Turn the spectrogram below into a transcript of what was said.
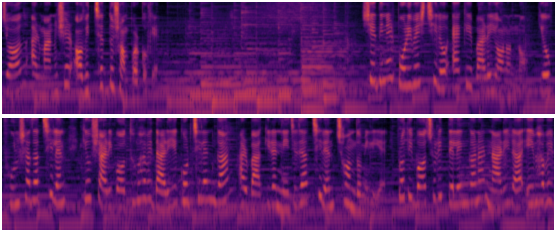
জল আর মানুষের অবিচ্ছেদ্য সম্পর্ককে। সেদিনের পরিবেশ ছিল একেবারেই অনন্য। কেউ ফুল সাজাচ্ছিলেন, কেউ সারিবদ্ধভাবে দাঁড়িয়ে করছিলেন গান, আর বাকিরা নেচে যাচ্ছিলেন ছন্দ মিলিয়ে। প্রতি বছরই তেলেঙ্গানার নারীরা এইভাবেই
